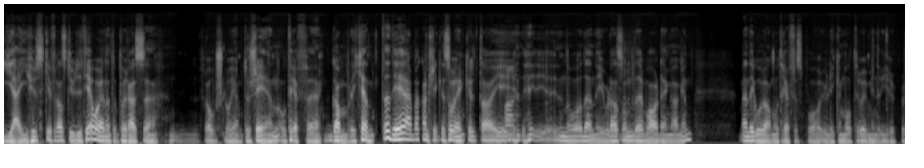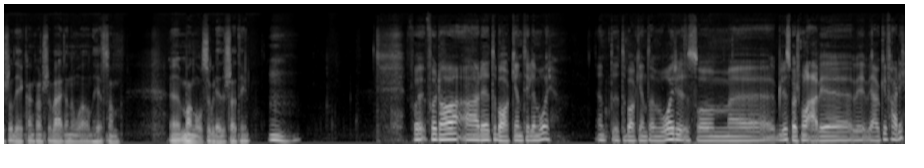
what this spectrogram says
jeg husker fra studietida, var jo nettopp å reise fra Oslo hjem til Skien og treffe gamle kjente. Det er kanskje ikke så enkelt da i, i nå denne jula som det var den gangen. Men det går jo an å treffes på ulike måter og i mindre grupper, så det kan kanskje være noe av det som eh, mange også gleder seg til. Mm. For, for da er det tilbake igjen til en vår. En, tilbake igjen til en vår som eh, blir spørsmål er vi, vi, vi er jo ikke ferdig.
